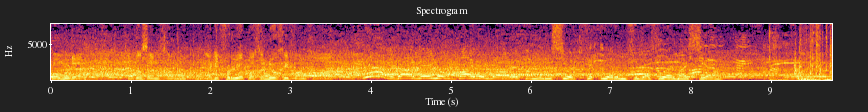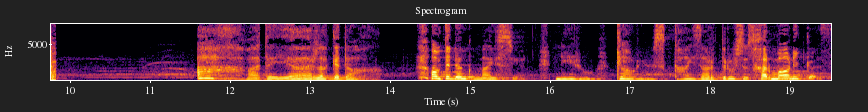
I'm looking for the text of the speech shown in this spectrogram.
Kom moeder, laat ons ingaan. Ek het voorlopig genoeg hiervan gehad. Ja, daar lê nog baie jare van hierdie soort verering vir jou voor my seun. Ag, wat 'n heerlike dag. Om te dink my seun, Nero Claudius Caesar Drusus Germanicus,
